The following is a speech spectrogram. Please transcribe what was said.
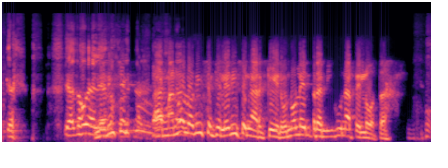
ok. Ya no voy a Le leer dicen, a Manolo dice que le dicen arquero, no le entra ninguna pelota.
